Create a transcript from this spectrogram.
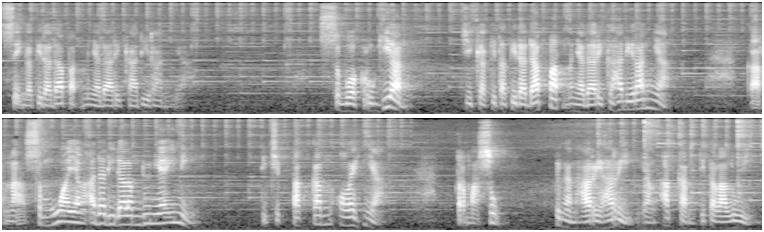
sehingga tidak dapat menyadari kehadirannya. Sebuah kerugian jika kita tidak dapat menyadari kehadirannya, karena semua yang ada di dalam dunia ini diciptakan olehnya, termasuk dengan hari-hari yang akan kita lalui.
